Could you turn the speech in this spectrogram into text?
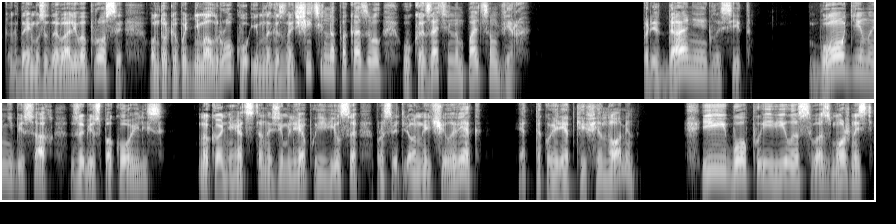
Когда ему задавали вопросы, он только поднимал руку и многозначительно показывал указательным пальцем вверх. Предание гласит, боги на небесах забеспокоились. Наконец-то на земле появился просветленный человек. Это такой редкий феномен — ибо появилась возможность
